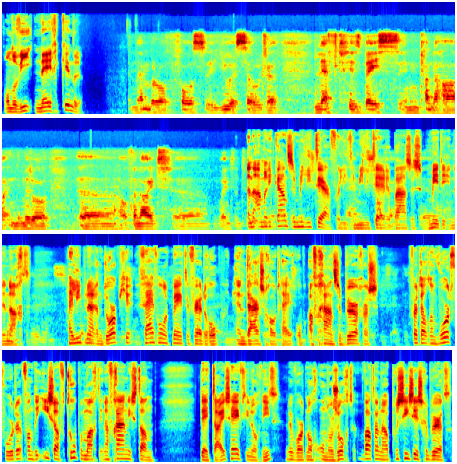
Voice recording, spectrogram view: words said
onder wie negen kinderen. A member of force, a US soldier, left his base in Kandahar in the middle of the night, uh, een Amerikaanse militair verliet de militaire basis midden in de nacht. Hij liep naar een dorpje 500 meter verderop en daar schoot hij op Afghaanse burgers. Vertelt een woordvoerder van de ISAF-troepenmacht in Afghanistan. Details heeft hij nog niet. Er wordt nog onderzocht wat er nou precies is gebeurd.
